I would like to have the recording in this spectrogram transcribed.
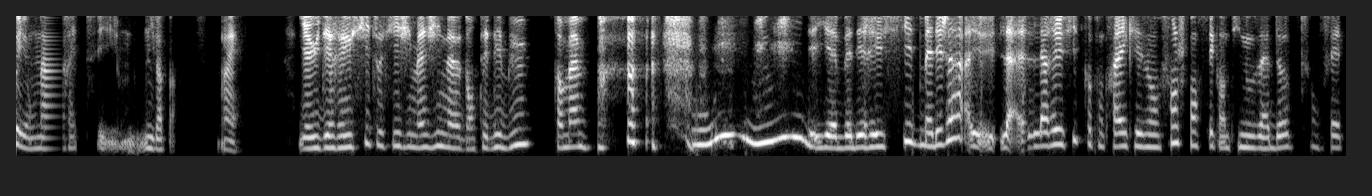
et on arrête et on n'y va pas. Ouais. Il y a eu des réussites aussi, j'imagine, dans tes débuts, quand même. Oui, oui, il y a des réussites. Mais déjà, euh, la, réussite quand on travaille avec les enfants, je pense, c'est quand ils nous adoptent, en fait.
